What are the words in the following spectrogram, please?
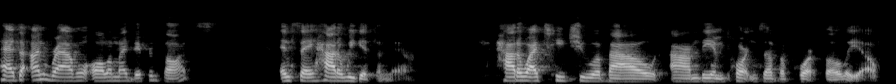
had to unravel all of my different thoughts and say, how do we get them there? How do I teach you about um, the importance of a portfolio?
